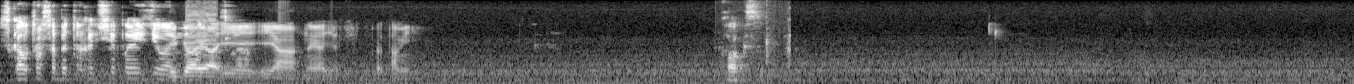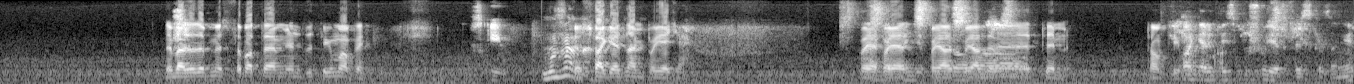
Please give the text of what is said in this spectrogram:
skautem sobie trochę dzisiaj pojeździłem. Igoja i, i ja na razie z pilotami. Koks. Chyba, że zrobimy w sobotę międzyfirmowy. Z kim? Możemy. To szwagier z nami pojedzie. Bo ja pojadę, pojadę, pojadę tym. Tą firmą. Szwagier, ty spuszujesz wszystko, co nie?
